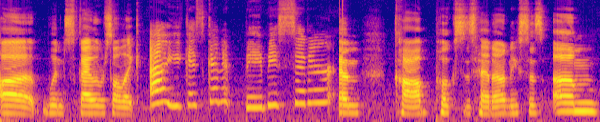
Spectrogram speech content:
uh, when Skylar was all like, "Ah, you guys got a babysitter," and Cobb pokes his head out and he says, "Um,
